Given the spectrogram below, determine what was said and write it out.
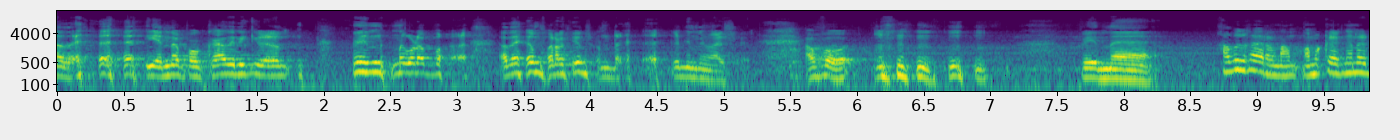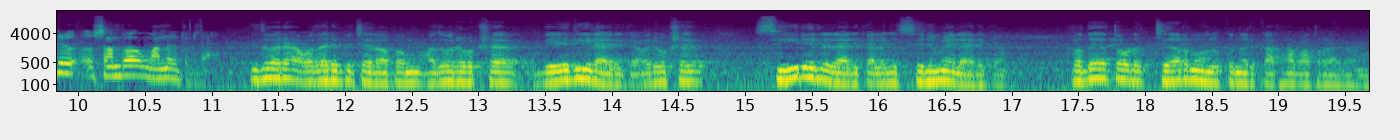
അതെ. എന്നെ പൊക്കാതിരിക്കുക എന്നുകൂടെ പ- അദ്ദേഹം പറഞ്ഞിട്ടുണ്ട് കുഞ്ഞിന് മാഷ്. അപ്പോൾ പിന്നെ അത് കാരണം നമുക്ക് അങ്ങനെ ഒരു സംഭവം വന്നിട്ടില്ല. ഇതുവരെ അവതരിപ്പിച്ചാലും അപ്പം അതൊരു പക്ഷേ വേദിയിലായിരിക്കാം. ഒരു പക്ഷേ സീരിയലിലായിരിക്കാം അല്ലെങ്കിൽ സിനിമയിലായിരിക്കാം. ഹൃദയത്തോട് ചേർന്ന് നിൽക്കുന്ന ഒരു കഥാപാത്രം ഏതാണ്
